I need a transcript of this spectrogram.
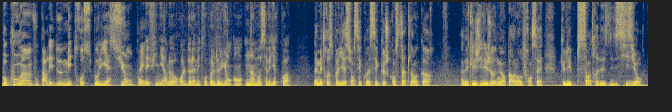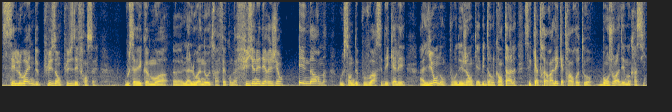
beaucoup. hein. Vous parlez de métrospoliation pour Oui. définir le rôle de la métropole de Lyon. En un mot, ça veut dire quoi? La métrospoliation, c'est quoi? C'est que je constate là encore, avec les Gilets jaunes, mais en parlant aux Français, que les centres de décision s'éloignent de plus en plus des Français. Vous savez comme moi, euh, la loi NOTRe a fait qu'on a fusionné des régions énormes où le centre de pouvoir s'est décalé à Lyon. Donc pour des gens qui habitent dans le Cantal, c'est 4 heures aller, 4 heures retour. Bonjour la démocratie.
